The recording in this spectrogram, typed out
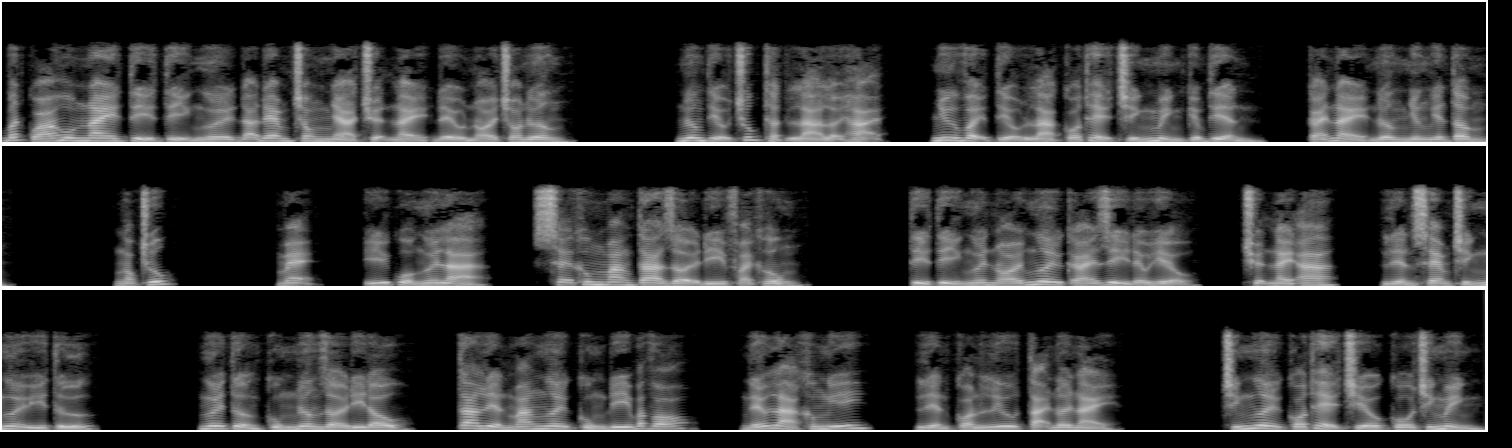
Bất quá hôm nay tỷ tỷ ngươi đã đem trong nhà chuyện này đều nói cho nương. Nương tiểu trúc thật là lợi hại, như vậy tiểu là có thể chính mình kiếm tiền, cái này nương nhưng yên tâm. Ngọc Trúc, mẹ, ý của ngươi là, sẽ không mang ta rời đi phải không? Tỷ tỷ ngươi nói ngươi cái gì đều hiểu, chuyện này a, liền xem chính ngươi ý tứ. Ngươi tưởng cùng nương rời đi đâu, ta liền mang ngươi cùng đi bắt võ, nếu là không nghĩ, liền còn lưu tại nơi này. Chính ngươi có thể chiếu cố chính mình,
